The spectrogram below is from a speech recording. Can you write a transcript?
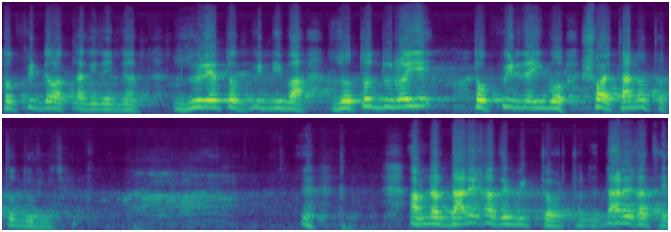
তকবির দেওয়াত লাগি দেন যান। জোরে তকবির দিবা। যত দূরই তকবির যাইব, শয়তানও তত দূরই যাইব আপনার দ্বারে কাছে বিটতে পারতো না দ্বারে কাছে।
